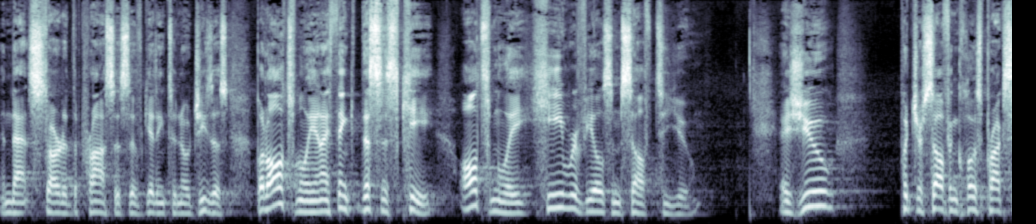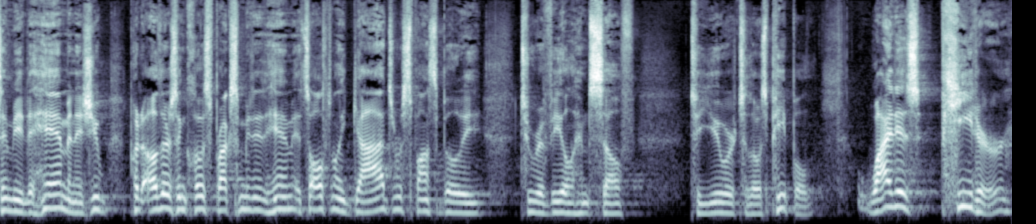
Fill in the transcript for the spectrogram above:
And that started the process of getting to know Jesus. But ultimately, and I think this is key, ultimately, He reveals Himself to you. As you put yourself in close proximity to Him and as you put others in close proximity to Him, it's ultimately God's responsibility to reveal Himself to you or to those people. Why does Peter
